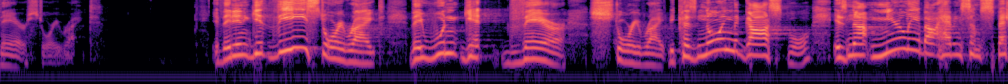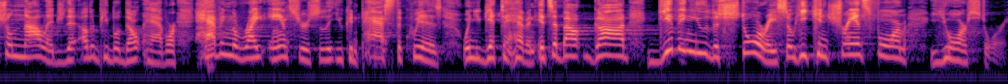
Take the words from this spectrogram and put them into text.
their story right. If they didn't get the story right, they wouldn't get their story right. Because knowing the gospel is not merely about having some special knowledge that other people don't have or having the right answers so that you can pass the quiz when you get to heaven. It's about God giving you the story so he can transform your story.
